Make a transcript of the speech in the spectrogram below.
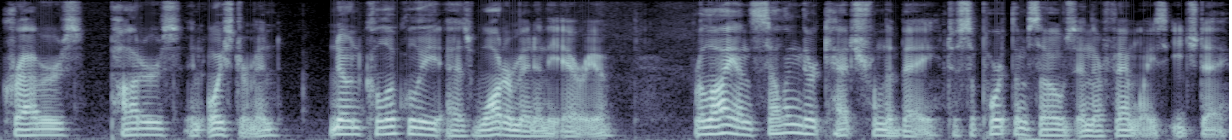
crabbers, potters, and oystermen known colloquially as watermen in the area, rely on selling their catch from the bay to support themselves and their families each day.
